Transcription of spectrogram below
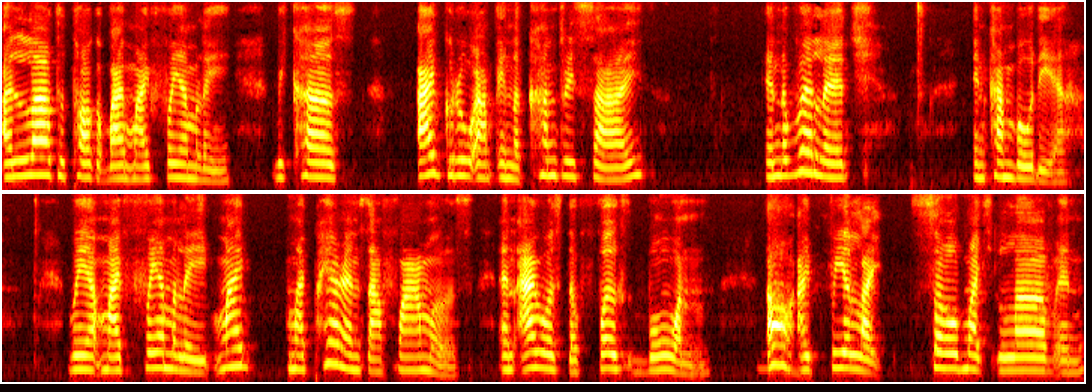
I love to talk about my family because I grew up in the countryside, in the village in Cambodia, where my family, my my parents are farmers, and I was the firstborn. Oh, mm. I feel like so much love and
